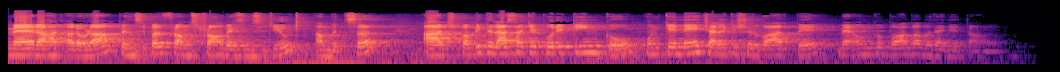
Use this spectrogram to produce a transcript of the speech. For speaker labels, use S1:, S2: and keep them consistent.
S1: मैं Rahat Arora principal from strong base institute Amritsar. आज public दिलासा के पूरी टीम को, उनके नए चैनल की शुरुआत पे मैं उनको बहुत बहुत बधाई देता हूँ।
